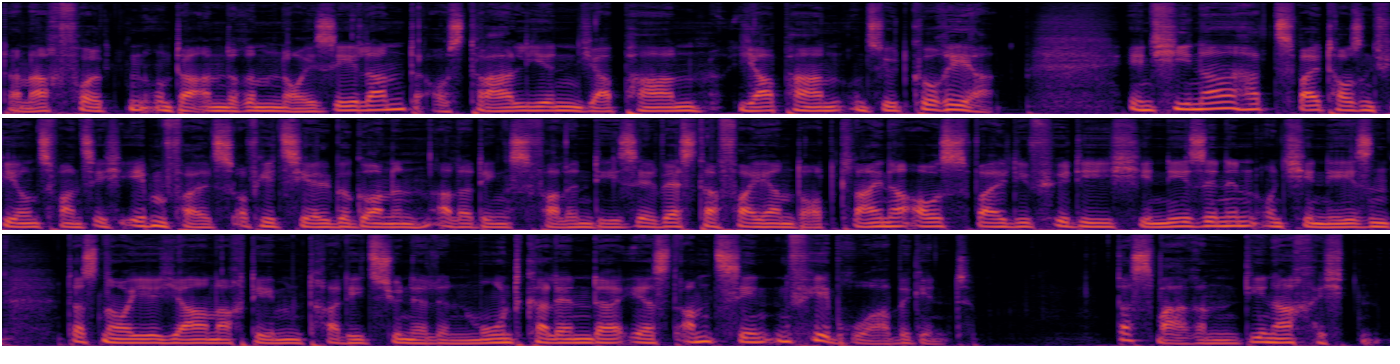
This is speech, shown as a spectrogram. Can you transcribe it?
Danach folgten unter anderem Neuseeland, Australien, Japan, Japan und Südkorea. In China hat 2024 ebenfalls offiziell begonnen. Allerdings fallen die Silvesterfeiern dort kleiner aus, weil die für die Chinesinnen und Chinesen das neue Jahr nach dem traditionellen Mondkalender erst am 10. Februar beginnt. Das waren die Nachrichten.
